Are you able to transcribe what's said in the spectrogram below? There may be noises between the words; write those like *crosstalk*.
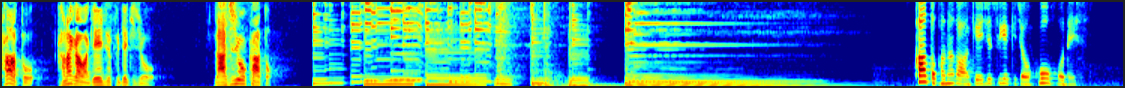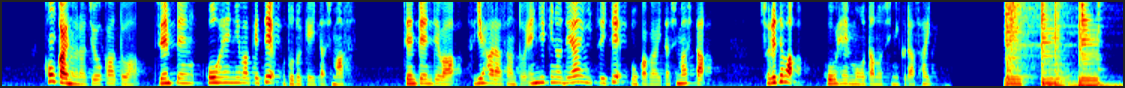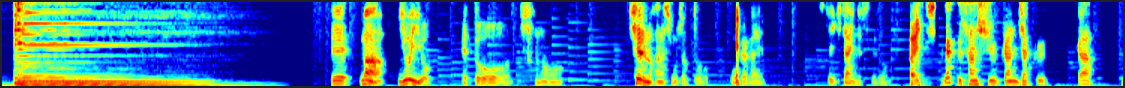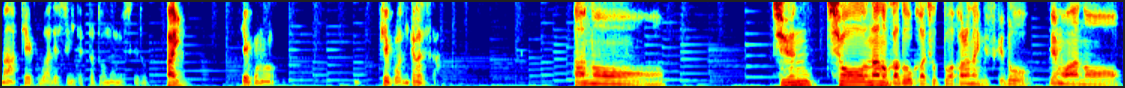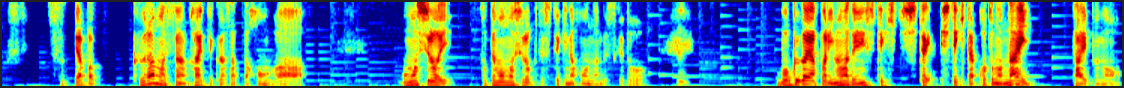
カート神奈川芸術劇場ラジオカート。カート神奈川芸術劇場広報です。今回のラジオカートは前編後編に分けてお届けいたします。前編では杉原さんと演劇の出会いについてお伺いいたしました。それでは後編もお楽しみください。で、まあ、いよいよ、えっと、その、シェルの話もちょっとお伺いしていきたいんですけど、はい。約3週間弱が、まあ、稽古場で過ぎてったと思うんですけど、はい。稽古の、稽古はいかがですか？あのー順調なのかどうかはちょっとわからないんですけど、でもあのーすやっぱ、倉持さんが書いてくださった本が、面白い、とても面白くて素敵な本なんですけど、うん僕がやっぱり今まで演出的してしてきたことのないタイプの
